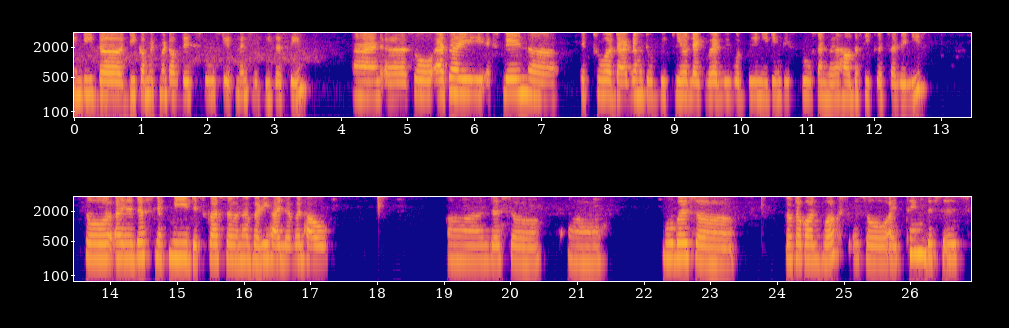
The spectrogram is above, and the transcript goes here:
indeed the decommitment of these two statements would be the same. And uh, so as I explain uh, it through a diagram, it would be clear like where we would be needing these proofs and where how the secrets are released. So uh, just let me discuss on a very high level how uh, this Gugger's protocol works. So I think this is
